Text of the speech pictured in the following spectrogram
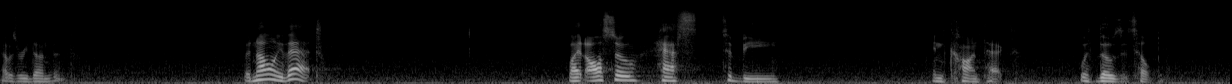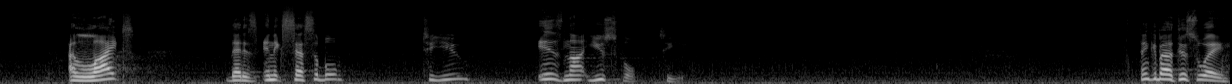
That was redundant. But not only that, light also has to be in contact with those it's helping. A light that is inaccessible to you is not useful to you. Think about it this way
